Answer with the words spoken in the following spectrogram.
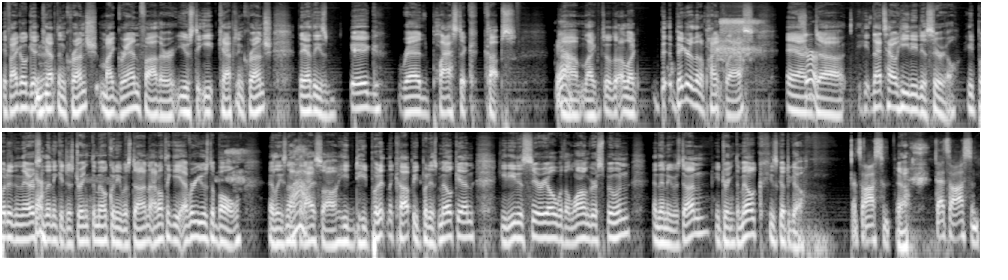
If I go get Mm-hmm. Captain Crunch, my grandfather used to eat Captain Crunch. They had these big red plastic cups, Yeah. um, like like b- bigger than a pint glass. And Sure. uh, he, that's how he'd eat his cereal. He'd put it in there so then he could just drink the milk when he was done. I don't think he ever used a bowl, at least not that I saw. He'd, he'd put it in the cup, he'd put his milk in, he'd eat his cereal with a longer spoon, and then he was done. He'd drink the milk, he's good to go. that's awesome. Yeah. That's awesome.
